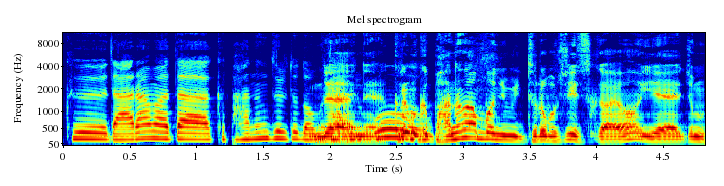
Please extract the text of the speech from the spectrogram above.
그 나라마다 그 반응들도 너무 다르고 그럼 그 반응 한번 좀 들어볼 수 있을까요? 예, 좀 어,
